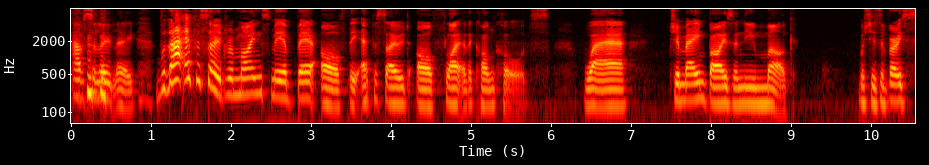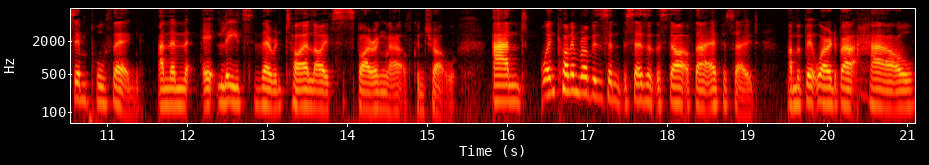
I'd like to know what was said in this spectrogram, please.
Absolutely. well, that episode reminds me a bit of the episode of Flight of the Conchords, where Jermaine buys a new mug, which is a very simple thing, and then it leads to their entire lives spiraling out of control. And when Colin Robinson says at the start of that episode, I'm a bit worried about how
